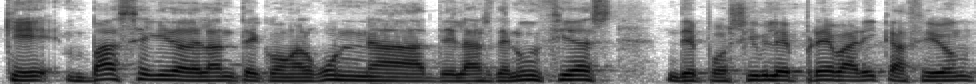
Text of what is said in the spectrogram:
que va a seguir adelante con alguna de las denuncias de posible prevaricación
